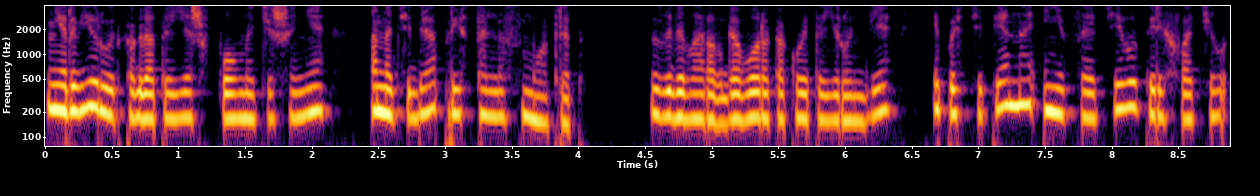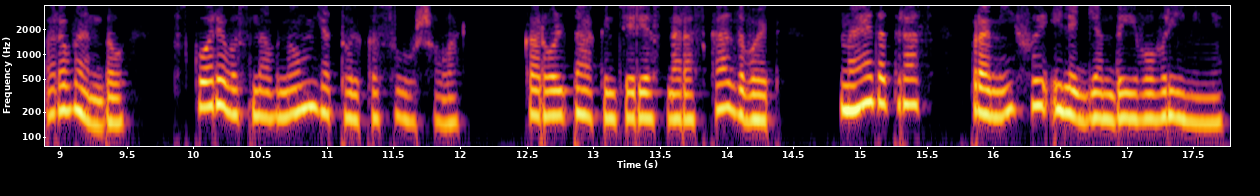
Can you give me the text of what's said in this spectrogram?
Нервирует, когда ты ешь в полной тишине, а на тебя пристально смотрят. Завела разговор о какой-то ерунде, и постепенно инициативу перехватил Арвендел – Вскоре в основном я только слушала. Король так интересно рассказывает, на этот раз про мифы и легенды его времени.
